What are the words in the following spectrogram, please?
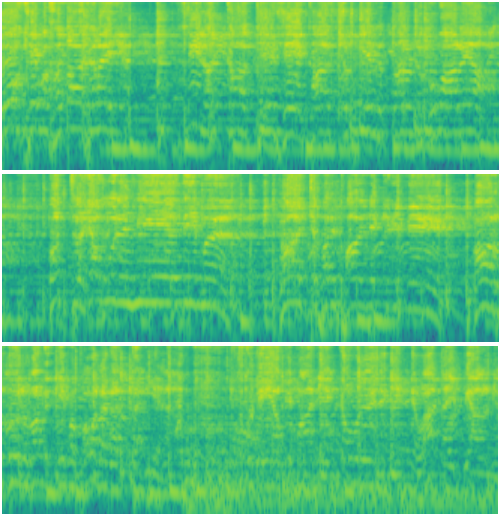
ලෝකෙම කතා කරයි. ශ්‍රී ලංකා දේශේ කාශ්‍යපගේ තරුණ කුමාරයා පත්‍ර යවුන නියදීම රාජ්‍ය පරිපාලනය කිරීමේ මාර්ගෝර වගකීම පවරගත්තා කියලා. එතකොට ඒ අභිමානයේ ගෞරවය දෙන්නේ වාටයි පියාණනි.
